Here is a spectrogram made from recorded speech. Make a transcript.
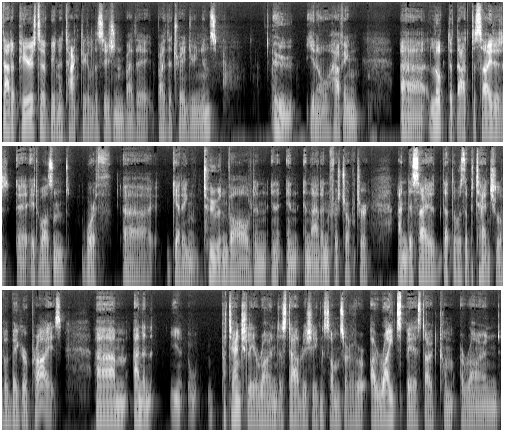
that appears to have been a tactical decision by the by the trade unions, who you know having uh, looked at that decided uh, it wasn't worth uh, getting too involved in, in, in that infrastructure, and decided that there was the potential of a bigger prize, um, and in, you know, potentially around establishing some sort of a, a rights based outcome around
